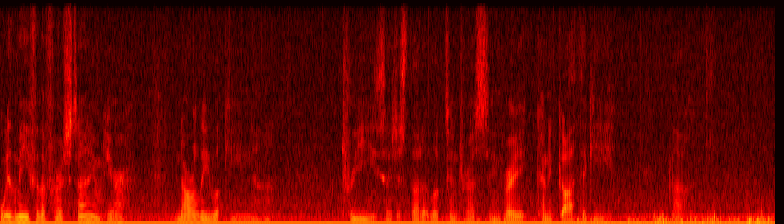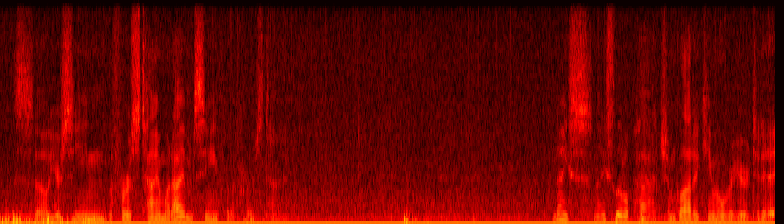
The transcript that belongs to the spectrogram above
with me for the first time here. Gnarly looking uh, trees, I just thought it looked interesting, very kind of gothic-y. Oh. So you're seeing the first time what I'm seeing for the first time. Nice, nice little patch. I'm glad I came over here today.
